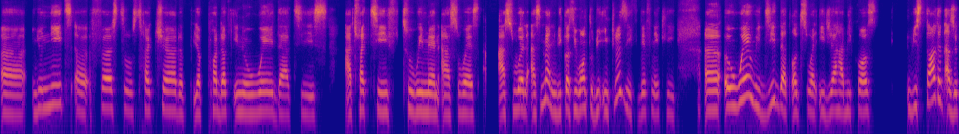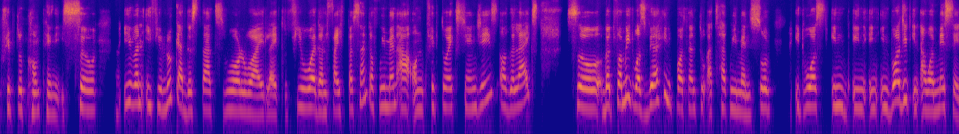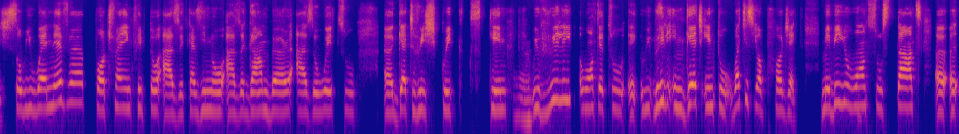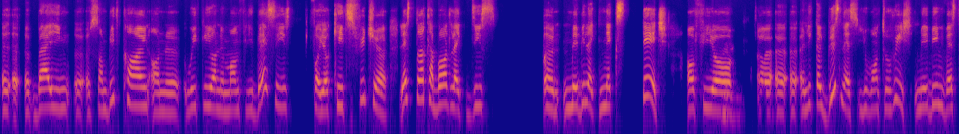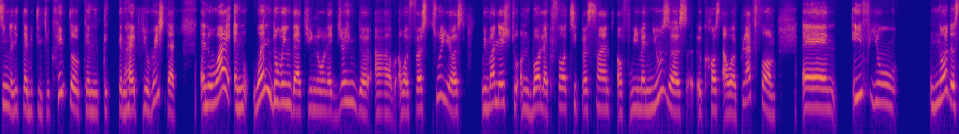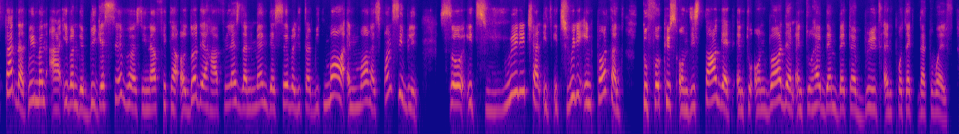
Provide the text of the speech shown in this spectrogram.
uh, you need uh, first to structure the, your product in a way that is attractive to women as well as, as well as men because you want to be inclusive definitely. Uh, a way we did that also at Ejara because we started as a crypto company. So even if you look at the stats worldwide, like fewer than 5% of women are on crypto exchanges or the likes. So, but for me, it was very important to attract women. So it was in, in, in embodied in our message. So we were never portraying crypto as a casino, as a gamble, as a way to uh, get rich quick scheme. Mm-hmm. We really wanted to uh, we really engage into what is your project. Maybe you want to start uh, uh, uh, uh buying some Bitcoin on a weekly, on a monthly basis for your kids' future. Let's talk about like this, maybe like next stage of your. Mm-hmm a, a, a, little business you want to reach. Maybe investing a little bit into crypto can can help you reach that. And why and when doing that you know like during the uh, our first two years we managed to onboard like 40 percent of women users across our platform. And if you know the stat that women are even the biggest savers in Africa, although they have less than men, they save a little bit more and more responsibly. So it's really it's really important to focus on this target and to onboard them and to help them better build and protect that wealth.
